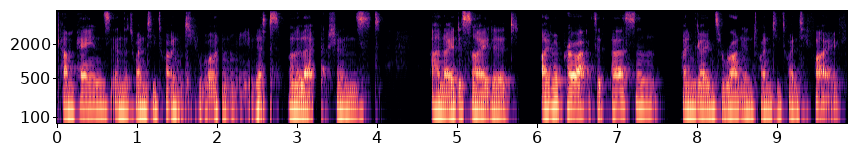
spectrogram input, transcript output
campaigns in the 2021 municipal elections. And I decided I'm a proactive person. I'm going to run in 2025.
